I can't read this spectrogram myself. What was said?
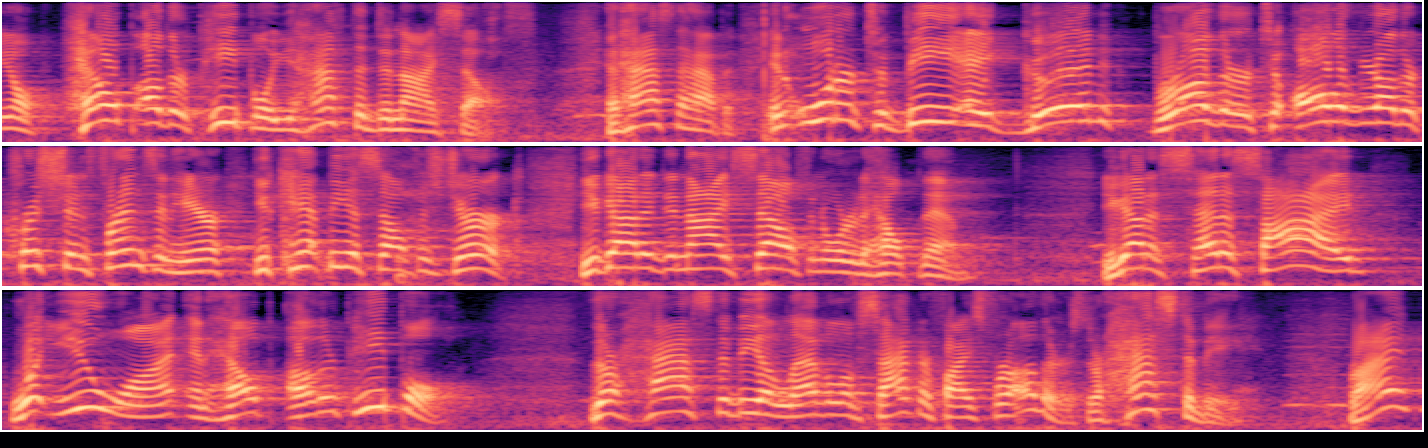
you know, help other people, you have to deny self. It has to happen. In order to be a good brother to all of your other Christian friends in here, you can't be a selfish jerk. You got to deny self in order to help them. You got to set aside what you want and help other people. There has to be a level of sacrifice for others. There has to be. Right?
